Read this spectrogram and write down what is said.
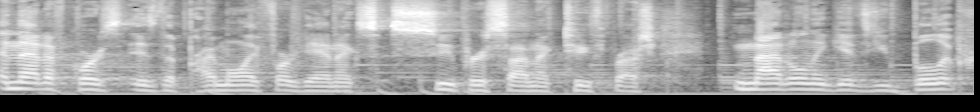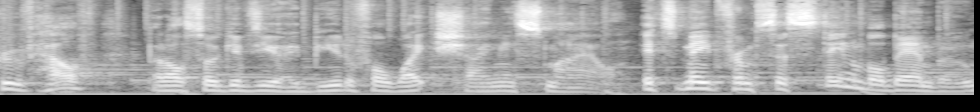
And that, of course, is the Primal Life Organics Supersonic Toothbrush. Not only gives you bulletproof health, but also gives you a beautiful white shiny smile. It's made from sustainable bamboo,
